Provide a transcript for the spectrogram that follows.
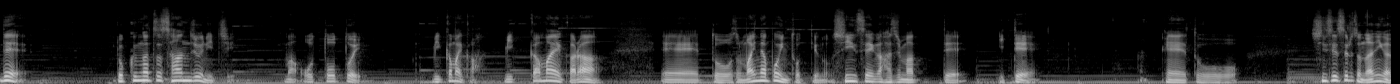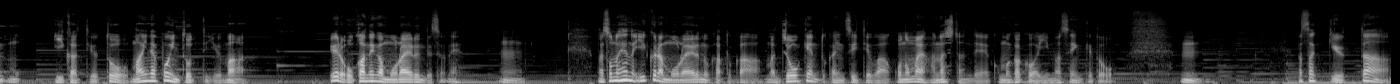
で、6月30日、まあ、おととい、3日前か。3日前から、えっ、ー、と、そのマイナポイントっていうの申請が始まっていて、えっ、ー、と、申請すると何がいいかっていうと、マイナポイントっていう、まあ、いわゆるお金がもらえるんですよね。うん。まあ、その辺のいくらもらえるのかとか、まあ、条件とかについては、この前話したんで、細かくは言いませんけど、うん。まあ、さっき言った、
